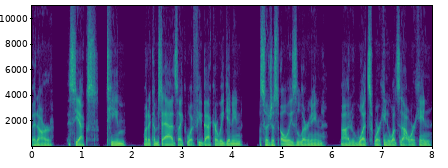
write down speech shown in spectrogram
in our CX team when it comes to ads, like what feedback are we getting? So just always learning on what's working, what's not working,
